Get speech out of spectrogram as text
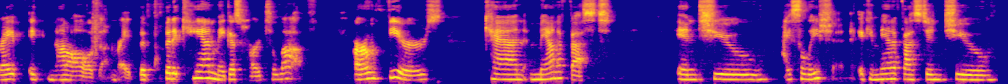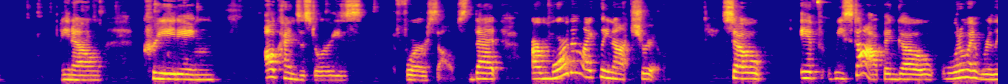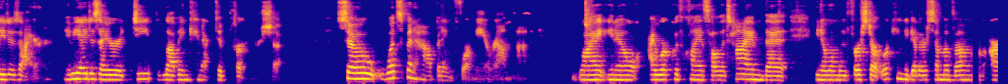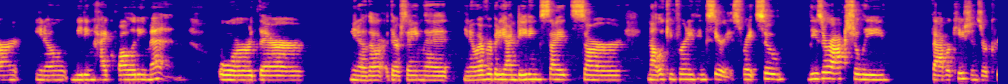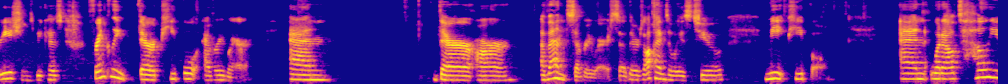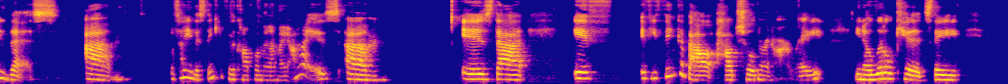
Right? It, not all of them, right? But but it can make us hard to love. Our own fears can manifest into isolation. It can manifest into, you know, creating all kinds of stories for ourselves that are more than likely not true. So if we stop and go, what do I really desire? Maybe I desire a deep, loving, connected partnership. So, what's been happening for me around that? why you know i work with clients all the time that you know when we first start working together some of them aren't you know meeting high quality men or they're you know they're, they're saying that you know everybody on dating sites are not looking for anything serious right so these are actually fabrications or creations because frankly there are people everywhere and there are events everywhere. So there's all kinds of ways to meet people. And what I'll tell you this, um, I'll tell you this, thank you for the compliment on my eyes, um, is that if if you think about how children are, right? You know, little kids, they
